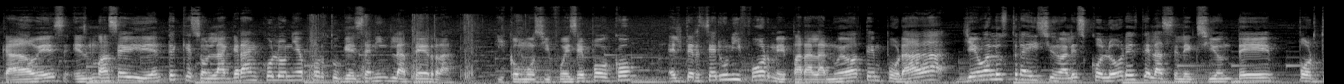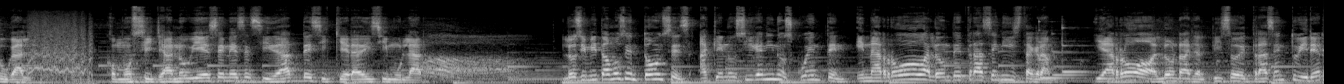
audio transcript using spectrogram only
Cada vez es más evidente que son la gran colonia portuguesa en Inglaterra. Y como si fuese poco, el tercer uniforme para la nueva temporada lleva los tradicionales colores de la selección de Portugal. Como si ya no hubiese necesidad de siquiera disimular. Los invitamos entonces a que nos sigan y nos cuenten en arroba balón detrás en Instagram y arroba balón al piso detrás en Twitter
